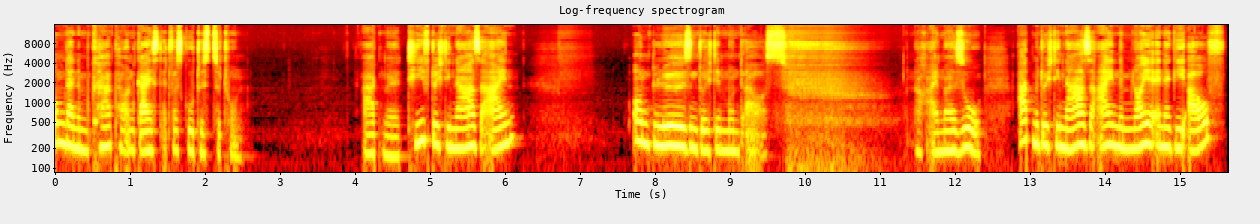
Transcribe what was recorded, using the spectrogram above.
um deinem Körper und Geist etwas Gutes zu tun. Atme tief durch die Nase ein und lösend durch den Mund aus. Noch einmal so. Atme durch die Nase ein, nimm neue Energie auf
